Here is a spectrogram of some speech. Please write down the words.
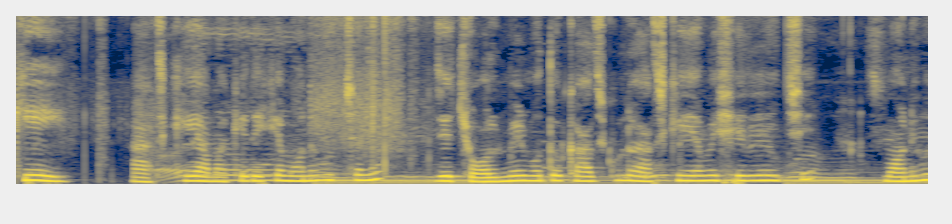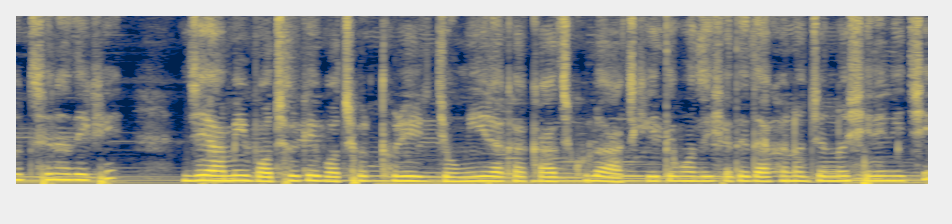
কি? আজকে আমাকে দেখে মনে হচ্ছে না যে জন্মের মতো কাজগুলো আজকেই আমি সেরে নিচ্ছি। মনে হচ্ছে না দেখে যে আমি বছরকে বছর ধরে জমিয়ে রাখা কাজগুলো আজকেই তোমাদের সাথে দেখানোর জন্য সেরে নিচ্ছি।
